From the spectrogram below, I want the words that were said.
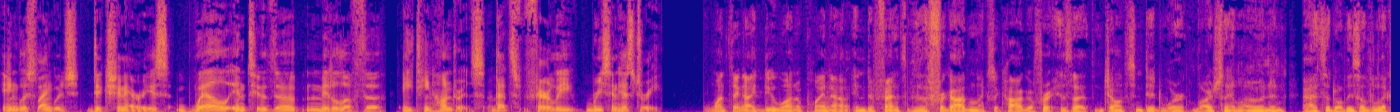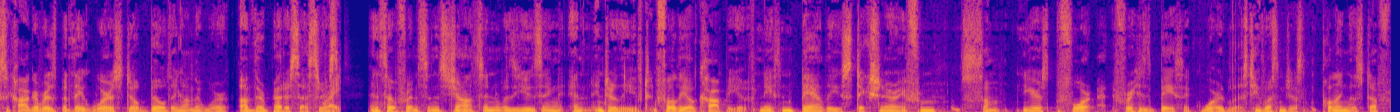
English language dictionaries well into the middle of the 1800s. That's fairly recent history. One thing I do want to point out in defense of the forgotten lexicographer is that Johnson did work largely alone and as did all these other lexicographers, but they were still building on the work of their predecessors. Right. And so, for instance, Johnson was using an interleaved folio copy of Nathan Bailey's dictionary from some years before for his basic word list. He wasn't just pulling the stuff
